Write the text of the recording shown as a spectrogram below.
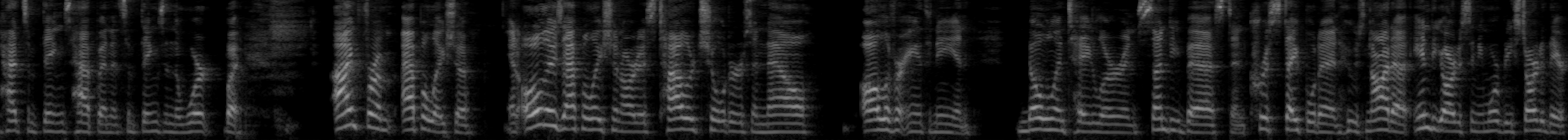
had some things happen and some things in the work, but I'm from Appalachia, and all those Appalachian artists, Tyler Childers, and now Oliver Anthony and Nolan Taylor and Sundy Best and Chris Stapleton, who's not an indie artist anymore, but he started there.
